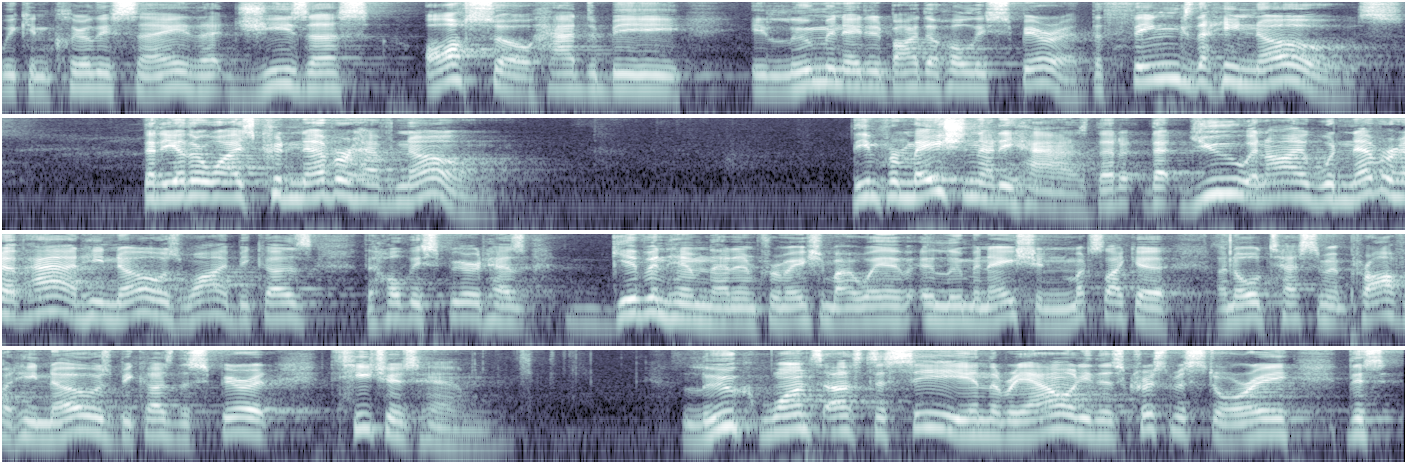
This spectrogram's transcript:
we can clearly say that Jesus also had to be illuminated by the Holy Spirit. The things that he knows that he otherwise could never have known the information that he has that, that you and I would never have had, he knows. Why? Because the Holy Spirit has given him that information by way of illumination. Much like a, an Old Testament prophet, he knows because the Spirit teaches him. Luke wants us to see in the reality of this Christmas story this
